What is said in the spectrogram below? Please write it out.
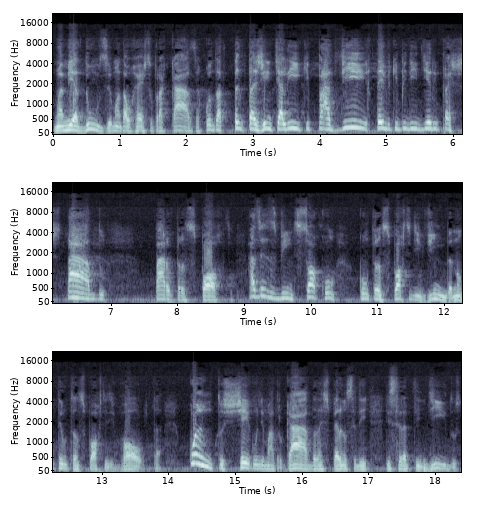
uma meia dúzia, mandar o resto para casa, quando há tanta gente ali que para vir teve que pedir dinheiro emprestado para o transporte. Às vezes vim só com, com o transporte de vinda, não tem o transporte de volta. Quantos chegam de madrugada na esperança de, de ser atendidos?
